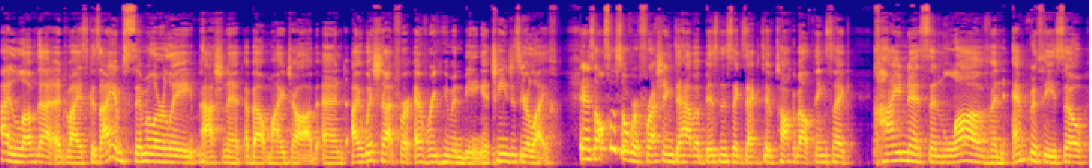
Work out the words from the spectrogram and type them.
I love that advice because I am similarly passionate about my job and I wish that for every human being. It changes your life. It is also so refreshing to have a business executive talk about things like kindness and love and empathy. So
